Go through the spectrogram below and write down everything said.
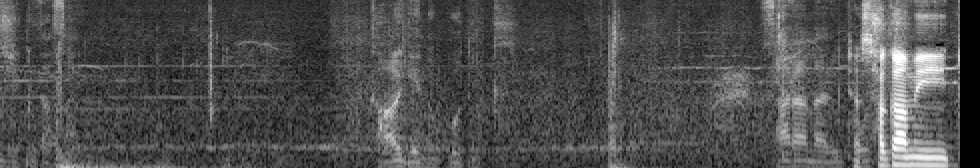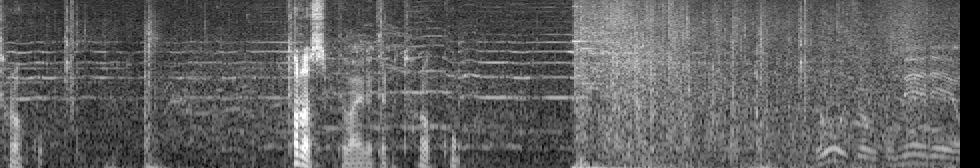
じください影のごとくさらなる 자 ご指 사감이 털었고 털었습니다 말 그대로 털었고 どうぞご命令を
